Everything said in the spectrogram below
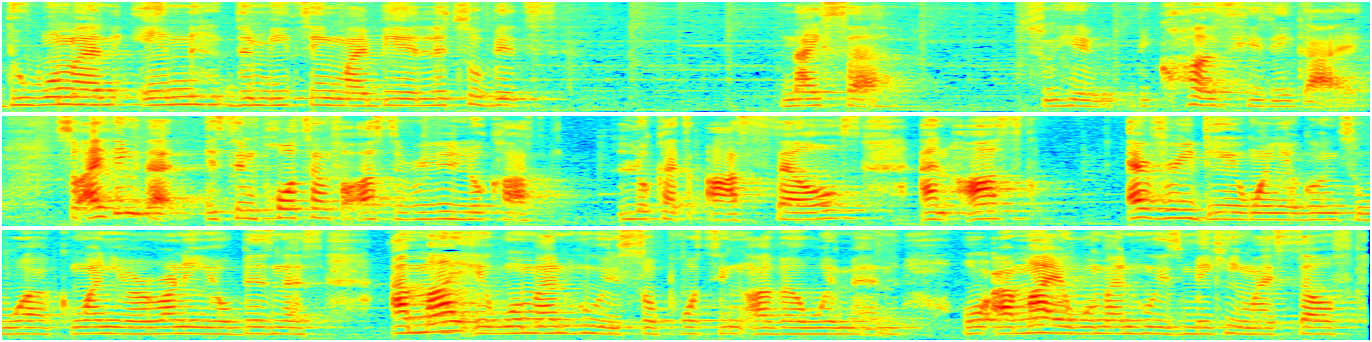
the woman in the meeting might be a little bit nicer to him because he's a guy. So I think that it's important for us to really look at look at ourselves and ask every day when you're going to work, when you're running your business, am I a woman who is supporting other women or am I a woman who is making myself,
